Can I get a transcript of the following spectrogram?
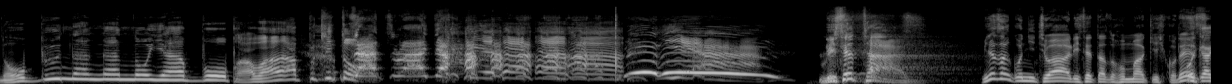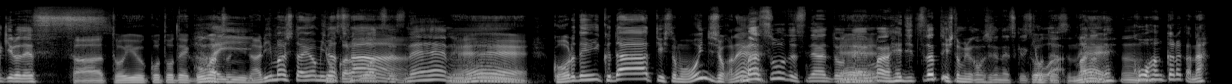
信長の野望パワーアップキット That's right! リセッターズ皆さんこんにちは。リセッターズ本間明彦です。です。さあということで5月になりましたよ、皆さん。今日から5月ですね。ゴールデンウィークだーっていう人も多いんでしょうかね。まあそうですね。あとえねえまあ平日だっていう人もいるかもしれないですけど今日はそうですね。まだね。うん。後半からかな。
